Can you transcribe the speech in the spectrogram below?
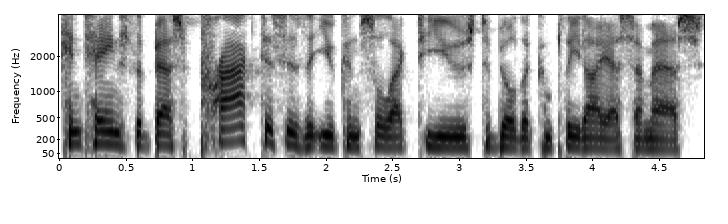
contains the best practices that you can select to use to build a complete ISMS.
